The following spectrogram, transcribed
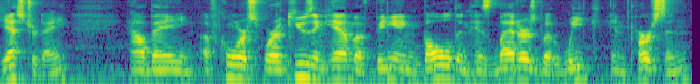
yesterday, how they, of course, were accusing him of being bold in his letters but weak in person.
